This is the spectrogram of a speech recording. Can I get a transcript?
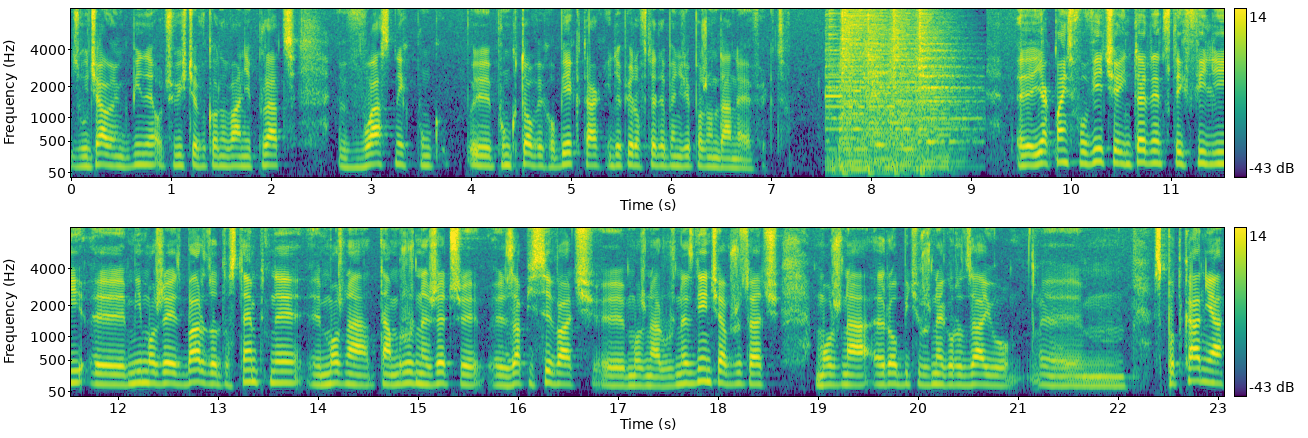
z udziałem gminy oczywiście wykonywanie prac w własnych y, punktowych obiektach i dopiero wtedy będzie pożądany efekt. Y, Jak Państwo wiecie, internet w tej chwili, y, mimo że jest bardzo dostępny, y, można tam różne rzeczy zapisywać, można różne zdjęcia wrzucać, można robić różnego rodzaju spotkania.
